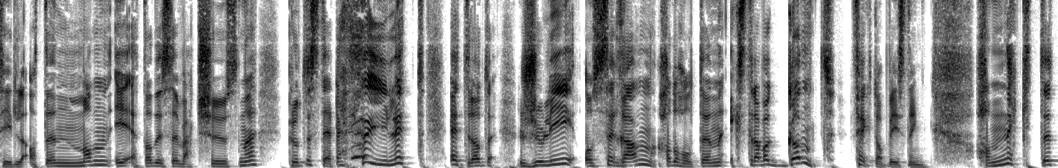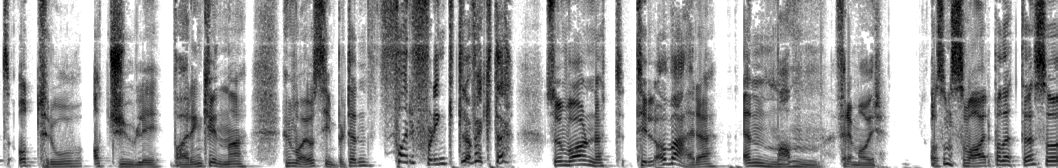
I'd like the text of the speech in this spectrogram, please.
til at en mann i et av disse vertshusene protesterte høylytt etter at Julie og Serran hadde holdt en ekstravagant fekteoppvisning. Han nektet å tro at Julie var en kvinne. Hun var jo simpelthen for flink til å fekte, så hun var nødt til å være en mann fremover. Og Som svar på dette så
